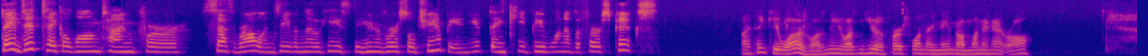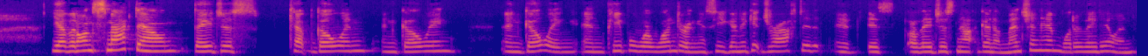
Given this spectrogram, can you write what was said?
They did take a long time for Seth Rollins, even though he's the Universal Champion. You'd think he'd be one of the first picks. I think he was, wasn't he? Wasn't he the first one they named on Monday Night Raw? Yeah, but on SmackDown, they just kept going and going and going, and people were wondering, is he going to get drafted? Is are they just not going to mention him? What are they doing?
